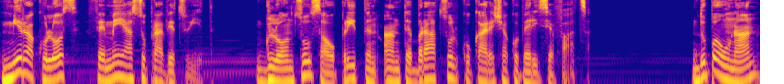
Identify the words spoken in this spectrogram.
Miraculos, femeia a supraviețuit. Glonțul s-a oprit în antebrațul cu care și-a acoperise fața. După un an,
